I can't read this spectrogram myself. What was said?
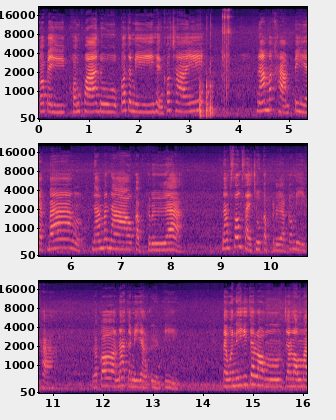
ก็ไปค้นคว้าดูก็จะมีเห็นเขาใช้ น้ำมะขามเปียกบ้าง น้ำมะนาวกับเกลือ น้ำส้มสายชูกับเกลือก็มีค่ะ แล้วก็น่าจะมีอย่างอื่นอีก แต่วันนี้อีจะลองจะลองมา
